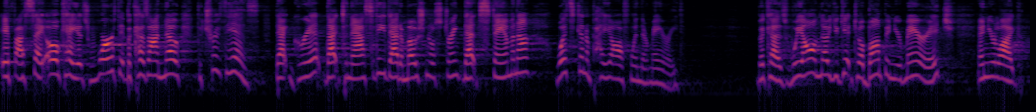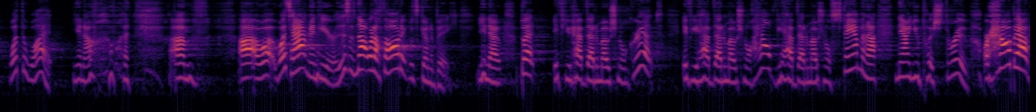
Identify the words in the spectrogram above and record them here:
if I say, okay, it's worth it because I know the truth is that grit, that tenacity, that emotional strength, that stamina, what's going to pay off when they're married? Because we all know you get to a bump in your marriage and you're like, what the what? You know? um, uh, what, what's happening here? This is not what I thought it was going to be, you know. But if you have that emotional grit, if you have that emotional health, you have that emotional stamina, now you push through. Or how about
